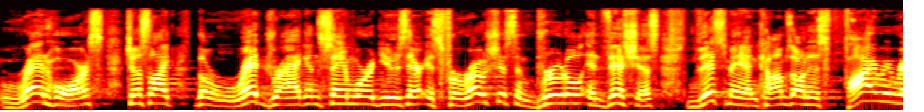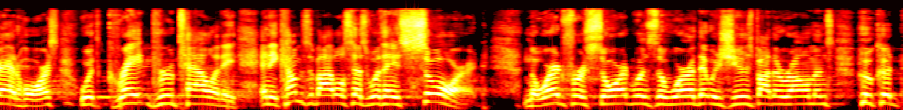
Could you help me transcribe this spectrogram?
red horse, just like the red dragon, same word used there, is ferocious and brutal and vicious. This man comes on his fiery red horse with great brutality. And he comes, the Bible Bible says with a sword. And the word for sword was the word that was used by the Romans who could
